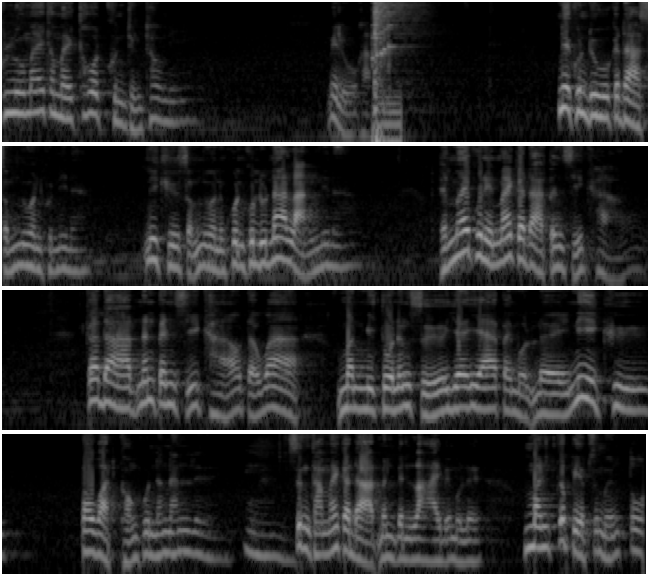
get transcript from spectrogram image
คุณรู้ไหมทำไมโทษคุณถึงเท่านี้ ไม่รู้ครับ เนี่ยคุณดูกระดาษสำนวนคุณนี่นะ นี่คือสำนวนของคุณคุณดูหน้าหลังนี่นะ เห็นไหมคุณเห็นไหมกระดาษเป็นสีขาว กระดาษนั้นเป็นสีขาวแต่ว่ามันมีตัวหนังสือเยอะแยะไปหมดเลย นี่คือประวัติของคุณทั้งนั้นเลย ซึ่งทำให้กระดาษมันเป็นลายไปหมดเลย มันก็เปรียบเสมือนตัว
